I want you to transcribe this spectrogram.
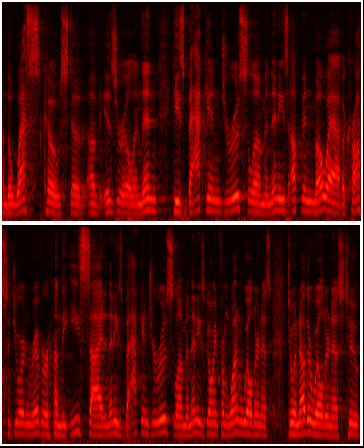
on the west coast of, of Israel. And then he's back in Jerusalem, and then he's up in Moab across the Jordan River on the east side, and then he's back in Jerusalem, and then he's going from one wilderness to another wilderness to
